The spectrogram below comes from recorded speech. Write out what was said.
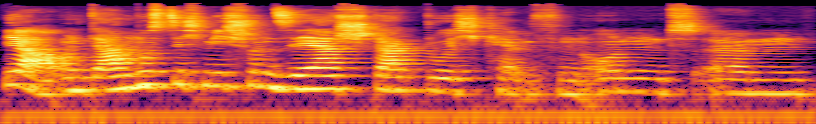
Ja, und da musste ich mich schon sehr stark durchkämpfen. Und ähm,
